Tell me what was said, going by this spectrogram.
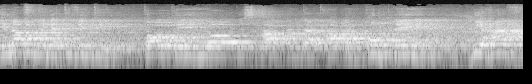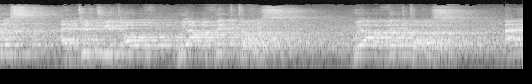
Enough negativity, talking, oh, this happened, that happened, complaining. We have this attitude of we are victims. We are victims. And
